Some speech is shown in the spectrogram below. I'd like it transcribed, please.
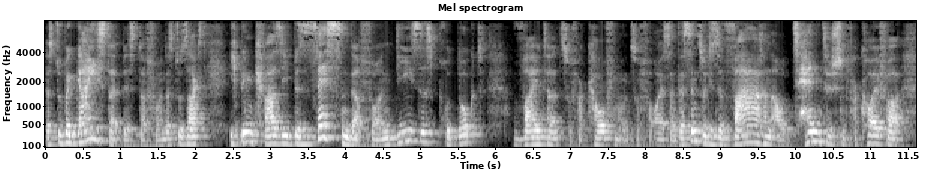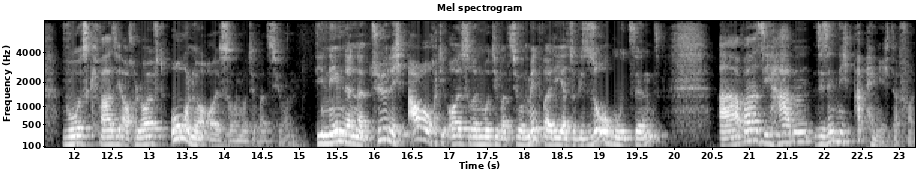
dass du begeistert bist davon, dass du sagst, ich bin quasi besessen davon, dieses Produkt weiter zu verkaufen und zu veräußern. Das sind so diese wahren, authentischen Verkäufer, wo es quasi auch läuft ohne äußere Motivation. Die nehmen dann natürlich auch die äußeren Motivationen mit, weil die ja sowieso gut sind, aber sie haben, sie sind nicht abhängig davon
